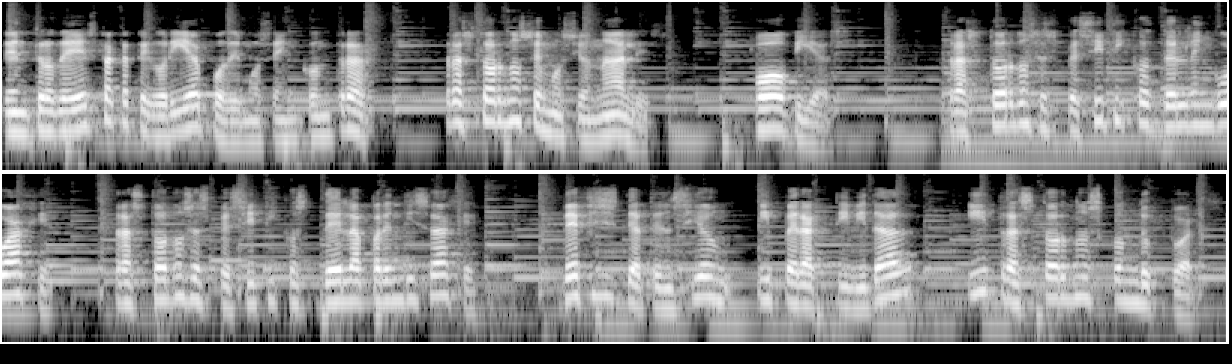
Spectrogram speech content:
Dentro de esta categoría podemos encontrar trastornos emocionales, fobias, trastornos específicos del lenguaje, trastornos específicos del aprendizaje, déficit de atención, hiperactividad y trastornos conductuales.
